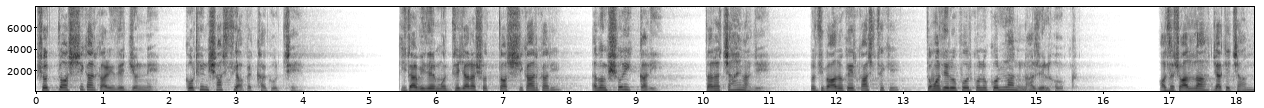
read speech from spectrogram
সত্য অস্বীকারীদের জন্যে কঠিন শাস্তি অপেক্ষা করছে। কিতাবীদের মধ্যে যারা সত্য অস্বীকারী এবং শরিককারী, তারা চায় না যে প্রতিপালকের কাছ থেকে তোমাদের উপর কোনো কল্যাণ নাজিল হোক। অথচ আল্লাহ যাকে চান,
